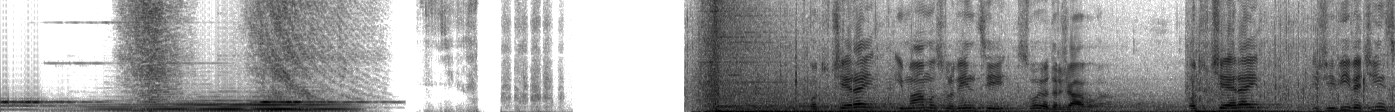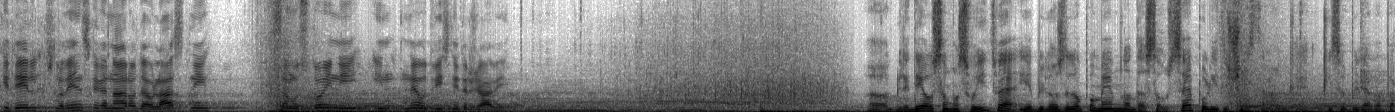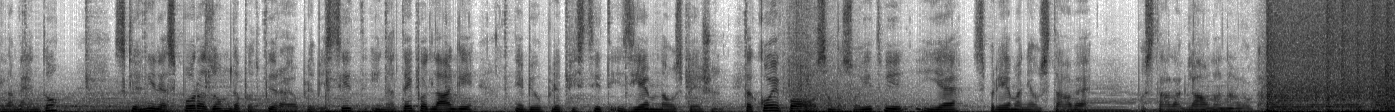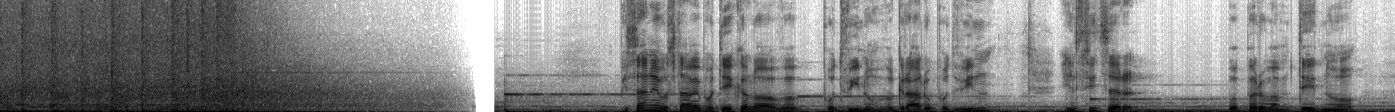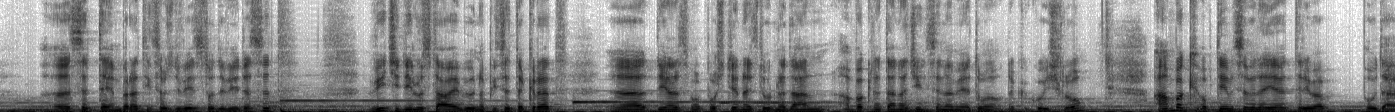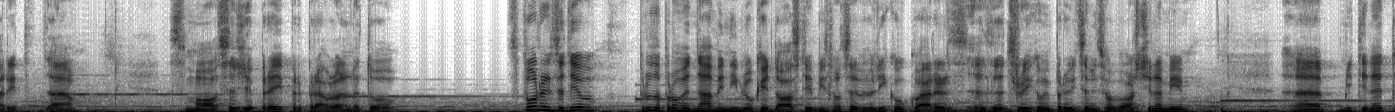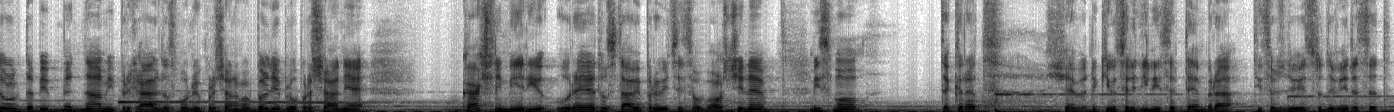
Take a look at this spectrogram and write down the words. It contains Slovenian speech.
Od včeraj imamo Slovenci svojo državo. Od včeraj živi večinski del slovenskega naroda v lastni, samostojni in neodvisni državi. Glede osamosvojitve je bilo zelo pomembno, da so vse politične stranke, ki so bile v parlamentu, sklenile sporazum, da podpirajo plebiscit in na tej podlagi je bil plebiscit izjemno uspešen. Takoj po osamosvojitvi je sprejemanje ustave postala glavna naloga. Pisanje ustave je potekalo v Podvinu, v gradu Podvin in sicer v prvem tednu septembra 1990. Večji del ustave je bil napisan takrat, delali smo po štirinajst ur na dan, ampak na ta način se nam je to nekako izšlo. Ampak ob tem seveda je treba poudariti, da smo se že prej pripravljali na to. Spornih zadev pravzaprav med nami ni bilo kaj dosti. Mi smo se veliko ukvarjali s človekovimi pravicami in svoboščinami, niti ne toliko, da bi med nami prihajalo do spornih vprašanj, ampak bolj je bilo vprašanje, kakšni meri urejati ustavi pravice in svoboščine. Mi smo takrat še nekje v sredini septembra tisoč devetsto devetdeset,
